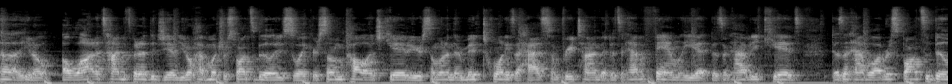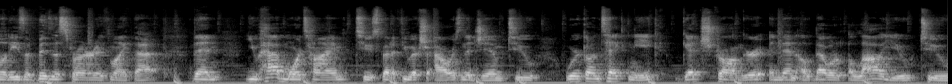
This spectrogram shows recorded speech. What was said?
uh, you know, a lot of time spent at the gym. You don't have much responsibility. So like you're some college kid or you're someone in their mid 20s that has some free time that doesn't have a family yet, doesn't have any kids, doesn't have a lot of responsibilities, a business to run or anything like that, then you have more time to spend a few extra hours in the gym to work on technique, get stronger, and then that will allow you to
